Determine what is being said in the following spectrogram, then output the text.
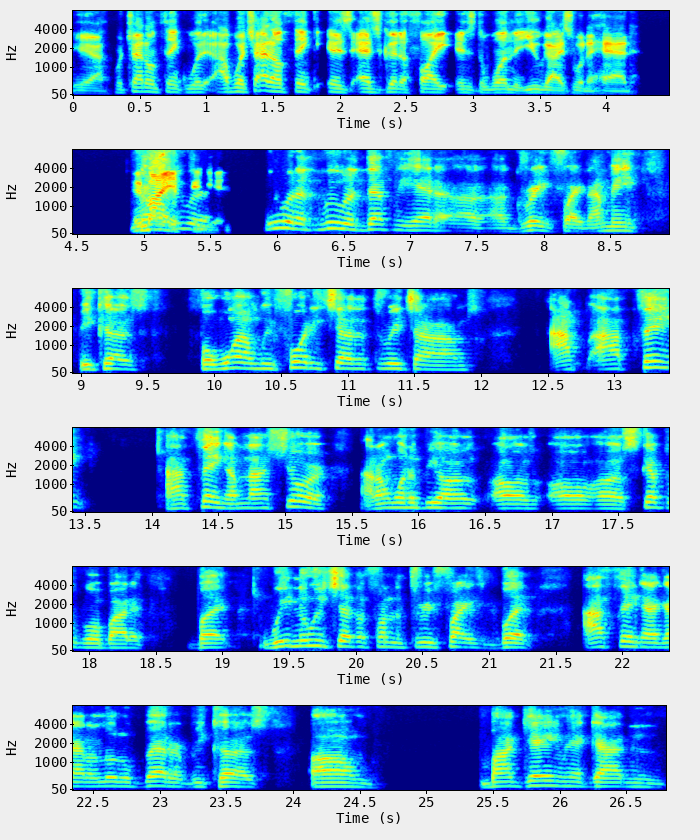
Yeah, which I don't think would, uh, which I don't think is as good a fight as the one that you guys would have had, in No, my we would've- opinion. we would have we would have definitely had a, a, a great fight. I mean, because for one, we fought each other three times. I I think I think I'm not sure. I don't want to be all all all uh, skeptical about it, but we knew each other from the three fights. But I think I got a little better because um my game had gotten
